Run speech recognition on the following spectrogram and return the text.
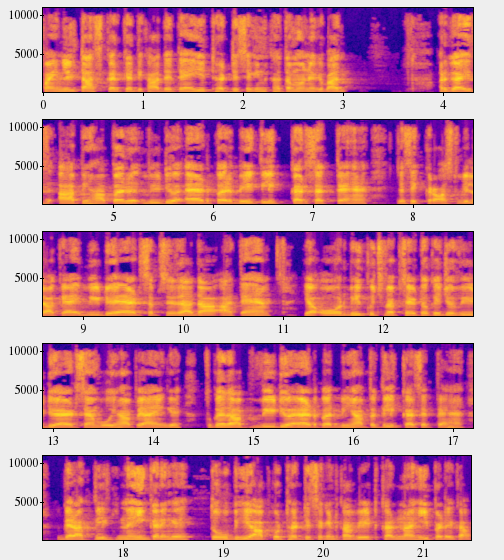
फाइनल टास्क करके दिखा देते हैं। ये थर्टी सेकेंड खत्म होने के बाद और गाइज़ आप यहाँ पर वीडियो एड पर भी क्लिक कर सकते हैं। जैसे क्रॉस विलॉक है वीडियो एड सबसे ज़्यादा आते हैं। या और भी कुछ वेबसाइटों के जो वीडियो एड्स हैं वो यहाँ पे आएँगे। तो गाइज़ आप वीडियो एड पर भी यहाँ पे क्लिक कर सकते हैं। अगर आप क्लिक नहीं करेंगे तो भी आपको थर्टी सेकेंड का वेट करना ही पड़ेगा।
